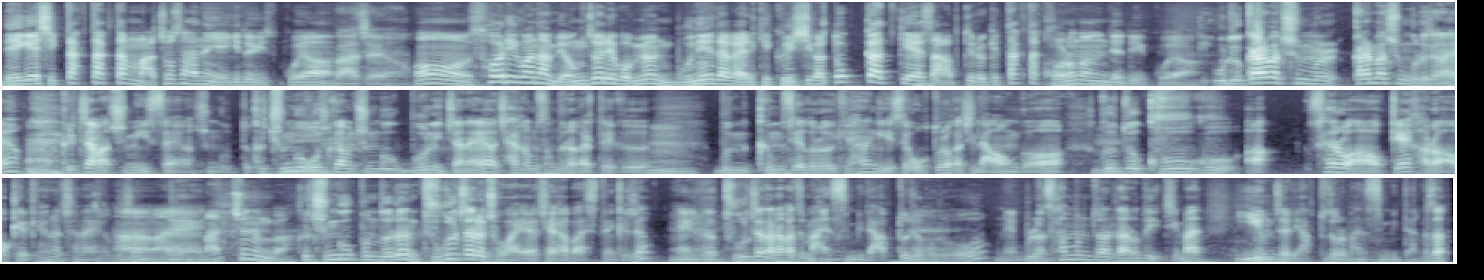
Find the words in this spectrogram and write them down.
네 개씩 딱딱딱 맞춰서 하는 얘기도 있고요 맞아요. 어 설이거나 명절에 보면 문에다가 이렇게 글씨가 똑같게 해서 앞뒤로 이렇게 딱딱 걸어 놓는 데도 있고요 우리도 깔맞춤을 깔맞춤 그러잖아요. 글자 맞춤이 있어요. 중국도. 그 중국 음. 오죽 가면 중국 문 있잖아요. 자금성 들어갈 때 그문 음. 금색으로 이렇게 하는 게 있어요. 옥도로 같이 나온 거. 그것도 구구 아, 세로 아홉 개, 가로 아홉 개 이렇게 해놓잖아요. 그죠? 아 맞아 네. 맞추는 거 그 중국 분들은 두 글자를 좋아해요. 제가 봤을 땐 그죠? 네, 음. 그래서 두 글자 단어가 좀 많습니다. 압도적으로. 네, 물론 삼음절 단어도 있지만 이음절이 압도적으로 많습니다. 그래서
